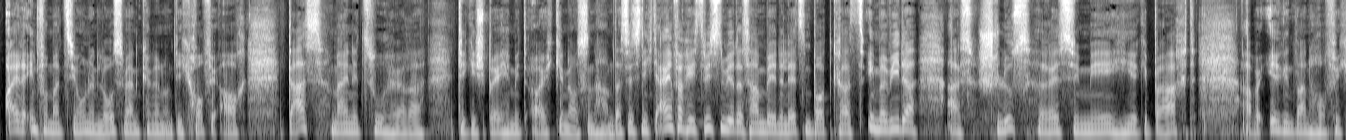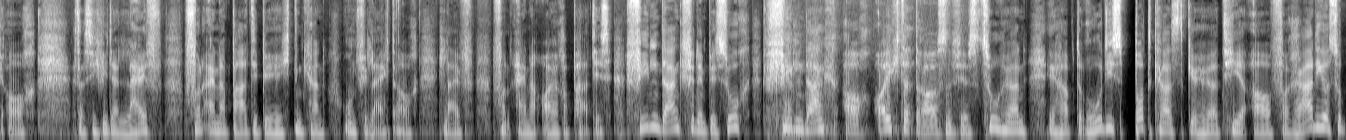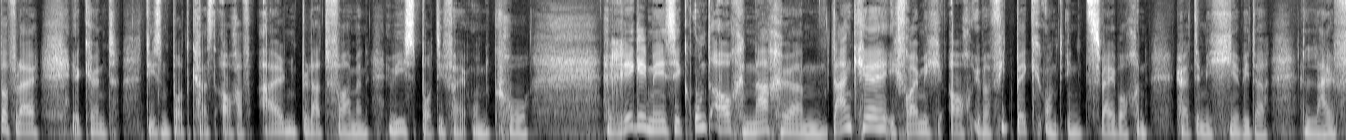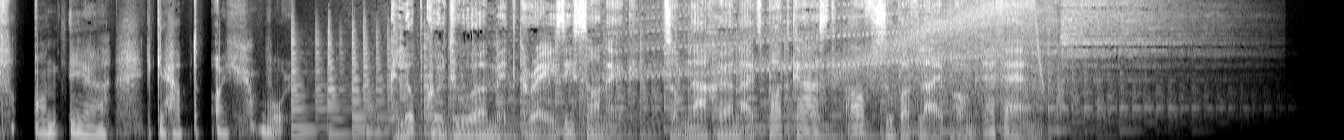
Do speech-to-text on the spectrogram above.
eure Informationen loswerden können. Und ich hoffe auch, dass meine Zuhörer die Gespräche mit euch genossen haben. Dass es nicht einfach ist, wissen wir, das haben wir in den letzten Podcasts immer wieder als Schlussresümee hier gebracht. Aber irgendwann hoffe ich auch, dass ich wieder live von einer Party berichten kann und vielleicht auch live von einer eurer Partys. Vielen Dank für den Besuch. Vielen Dank auch euch da draußen fürs Zuhören. Ihr habt Rudis Podcast gehört hier auf Radio Superfly. Ihr könnt diesen Podcast auch auf allen allen Plattformen wie Spotify und Co. regelmäßig und auch nachhören. Danke, ich freue mich auch über Feedback und in zwei Wochen hört ihr mich hier wieder live on air. Gehabt euch wohl. Clubkultur mit Crazy Sonic. Zum Nachhören als Podcast auf superfly.fm.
